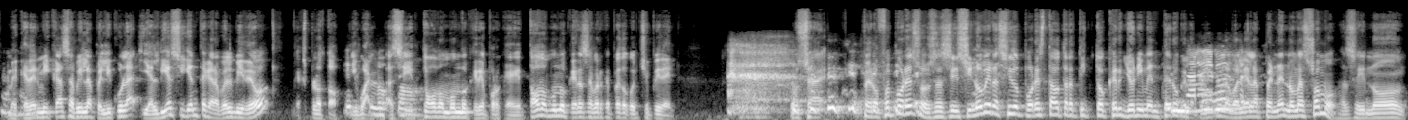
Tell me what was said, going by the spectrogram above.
me quedé en mi casa, vi la película y al día siguiente grabé el video, explotó. Igual, así todo mundo quería, porque todo mundo quería saber qué pedo con Chip y Dale. O sea, pero fue por eso. O sea, si, no hubiera sido por esta otra TikToker, yo ni me entero que la película valía la pena y no me asomo. Así no.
